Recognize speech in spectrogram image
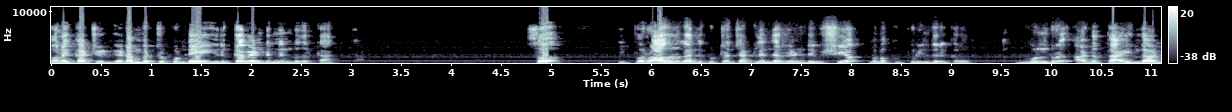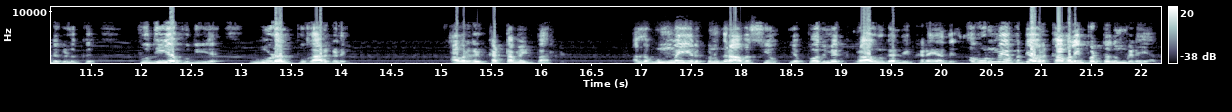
தொலைக்காட்சியில் இடம்பெற்றுக் கொண்டே இருக்க வேண்டும் என்பதற்காக. சோ இப்ப ராகுல் காந்தி குற்றச்சாட்டிலிருந்து ரெண்டு விஷயம் நமக்கு புரிந்திருக்கிறது. ஒன்று அடுத்த ஐந்து ஆண்டுகளுக்கு புதிய புதிய ஊழல் புகார்களை அவர்கள் கட்டமைப்பார்கள். அந்த உண்மை இருக்கணுங்கிற அவசியம் எப்போதுமே ராகுல் காந்தி கிடையாது. உண்மையை பற்றி அவர் கவலைப்பட்டதும் கிடையாது.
